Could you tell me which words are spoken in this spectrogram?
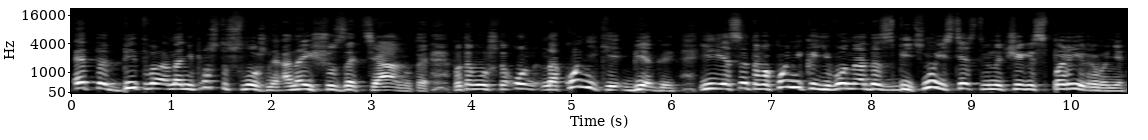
Эта битва, она не просто сложная, она еще затянутая, потому что он на коннике бегает, и с этого конника его надо сбить. Ну, естественно, через парирование.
